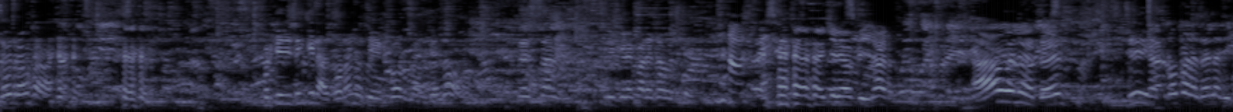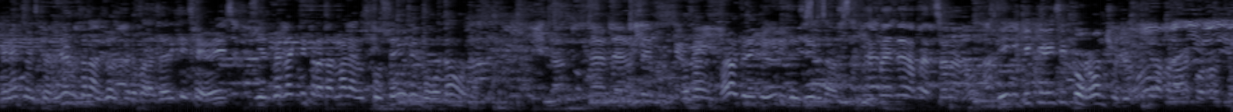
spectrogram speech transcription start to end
La roja. Porque dicen que las gorras no tienen forma, ¿entiendes? Pues, está bien. ¿Y qué le parece a usted? Quiere opinar. Ah, bueno, entonces, sí, no solo para saber las diferencias, que a mí me gustan las dos, pero para saber qué se ve. Y es verdad que tratan mal a los costeños en Bogotá, ¿o no? La verdad no sé por qué. O sea, bueno, tiene que ir y decirnos. Depende de la persona, ¿no? ¿Y, y qué quiere decir corroncho? Yo escuché la palabra corroncho.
